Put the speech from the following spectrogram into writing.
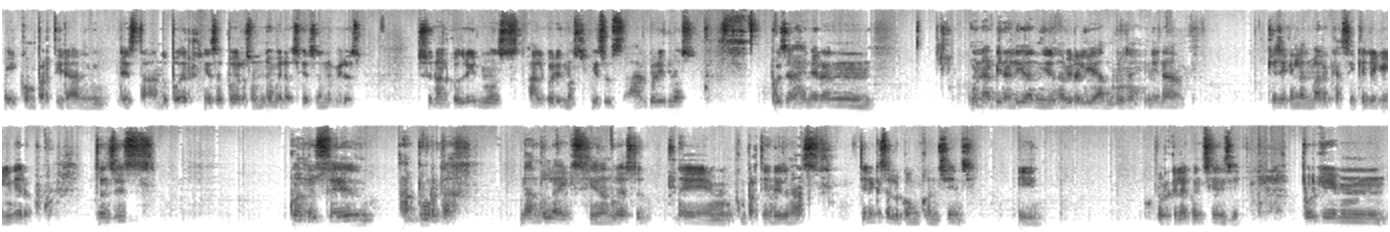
y compartir a alguien, le está dando poder. Y ese poder son números, y esos números son algoritmos, algoritmos, y esos algoritmos pues ya generan una viralidad, y esa viralidad pues genera que lleguen las marcas y que llegue dinero. Entonces, cuando usted aporta dando likes y dando esto, eh, compartiendo y demás, tiene que hacerlo con conciencia. ¿Y por qué la conciencia? Porque mm,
